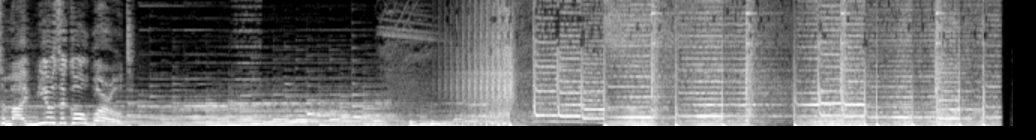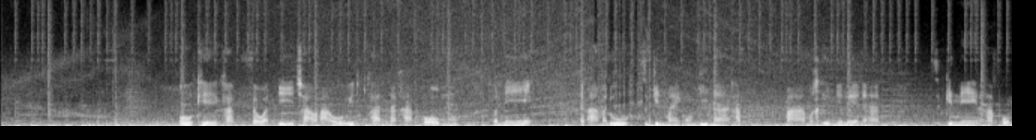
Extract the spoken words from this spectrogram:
to my musical world. โอเคครับ สวัสดีชาว ROV ทุกท่านนะครับผม วันนี้จะพามาดูสกินใหม่ของยีน่าครับ มาเมื่อคืนนี้เลยนะฮะ สกินนี้นะครับผม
